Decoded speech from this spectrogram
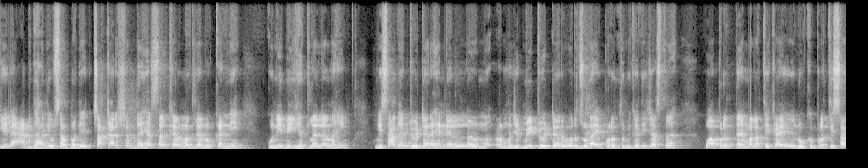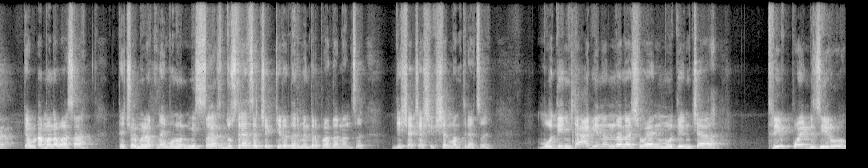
गेल्या आठ दहा दिवसामध्ये चकार शब्द ह्या सरकारमधल्या लोकांनी कुणी बी घेतलेला नाही. मी साधं ट्विटर हँडल म्हणजे मी ट्विटरवर जुना आहे परंतु मी कधी जास्त वापरत नाही. मला ते काय लोक प्रतिसाद तेवढा म्हणावा असा त्याच्यावर मिळत नाही. म्हणून मी सहज दुसऱ्याचं चेक केलं धर्मेंद्र प्रधानांचं देशाच्या शिक्षण मंत्र्याचं. मोदींच्या अभिनंदनाशिवाय मोदींच्या थ्री पॉईंट झिरो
